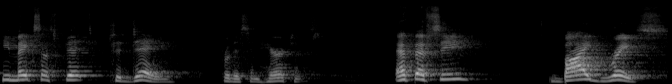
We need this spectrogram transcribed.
He makes us fit today for this inheritance. FFC, by grace,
